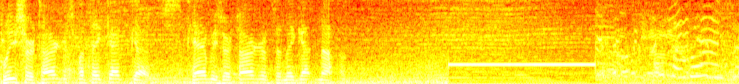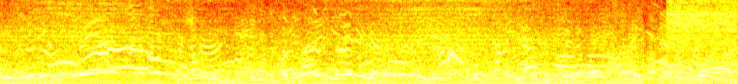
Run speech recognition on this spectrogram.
Police are targets, but they got guns. Cabbies are targets, and they got nothing. I'm so excited. He's coming down with me.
